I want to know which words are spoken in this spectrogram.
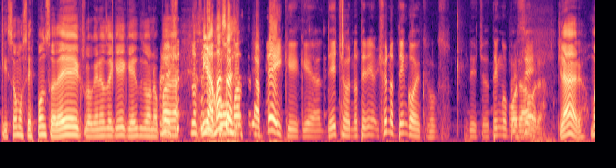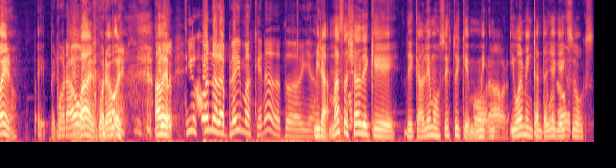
que somos sponsor de Xbox, que no sé qué, que Xbox no paga. yo- Mira, más a la Play que, que de hecho no tenía, yo no tengo Xbox. De hecho, tengo Por PC. ahora. Claro, bueno. Eh, Pero Por ahora. por ahora. A ver, Sigo jugando a la Play más que nada todavía. mira, más allá de que, de que hablemos esto y que me- igual me encantaría Por que ahora. Xbox,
